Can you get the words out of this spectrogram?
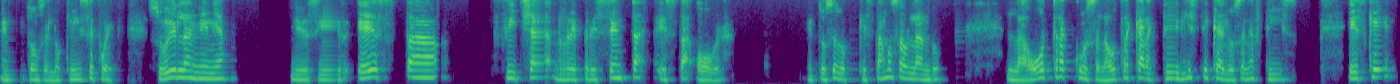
Entonces lo que hice fue subirla en línea y decir, esta ficha representa esta obra. Entonces lo que estamos hablando, la otra cosa, la otra característica de los NFTs es que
